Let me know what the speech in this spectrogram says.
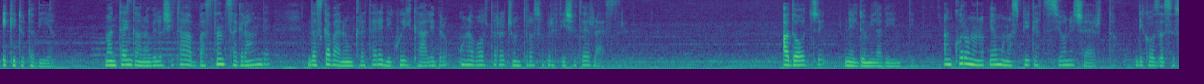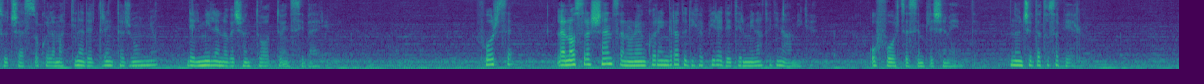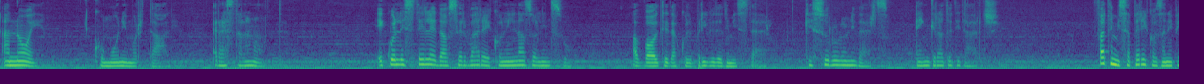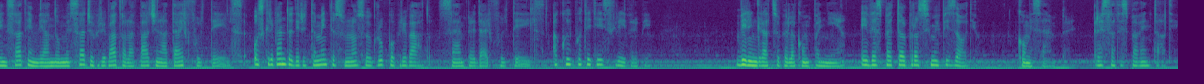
e che tuttavia mantenga una velocità abbastanza grande da scavare un cratere di quel calibro una volta raggiunta la superficie terrestre. Ad oggi, nel 2020, ancora non abbiamo una spiegazione certa di cosa sia successo quella mattina del 30 giugno del 1908 in Siberia. Forse la nostra scienza non è ancora in grado di capire determinate dinamiche, o forse semplicemente non ci è dato saperlo. A noi, comuni mortali, resta la notte e quelle stelle da osservare con il naso all'insù, avvolti da quel brivido di mistero che solo l'universo è in grado di darci. Fatemi sapere cosa ne pensate inviando un messaggio privato alla pagina Direful Tales o scrivendo direttamente sul nostro gruppo privato, sempre Direful Tales, a cui potete iscrivervi. Vi ringrazio per la compagnia e vi aspetto al prossimo episodio. Come sempre, restate spaventati.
